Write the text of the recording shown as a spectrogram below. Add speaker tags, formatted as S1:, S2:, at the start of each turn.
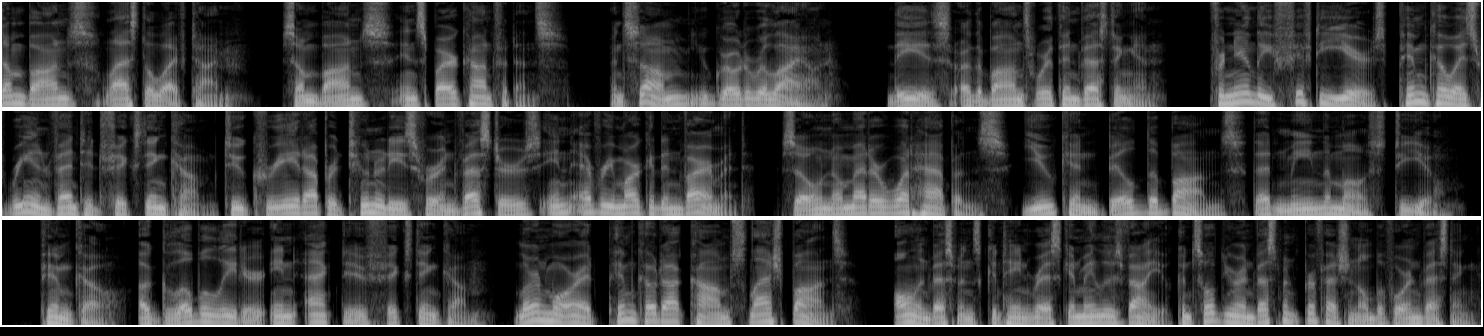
S1: Some bonds last a lifetime, some bonds inspire confidence, and some you grow to rely on. These are the bonds worth investing in. For nearly 50 years, PIMCO has reinvented fixed income to create opportunities for investors in every market environment. So, no matter what happens, you can build the bonds that mean the most to you. PIMCO, a global leader in active fixed income. Learn more at pimco.com/bonds. All investments contain risk and may lose value. Consult your investment professional before investing.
